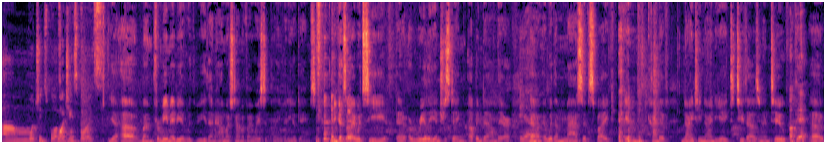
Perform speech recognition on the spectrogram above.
um, Watching sports. watching sports. Yeah, uh, for me, maybe it would be then how much time have I wasted playing video games? Because I would see a, a really interesting up and down there Yeah. uh, with a massive spike in kind of 1998 to 2002. Okay. Uh,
